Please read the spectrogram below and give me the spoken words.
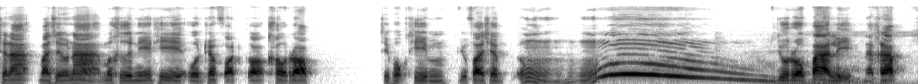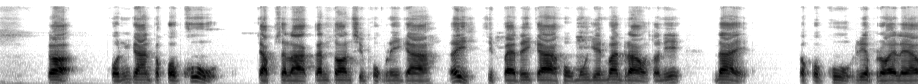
ชนะบาร์เซโลนาเมื่อคืนนี้ที่โอลด์แทราฟฟอร์ดก็เข้ารอบ 16 ทีมยูฟ่าแชมป์ยูโรปาลีกนะครับ ก็ผลการประกบคู่จับสลากกันตอน 16นาฬิกาเอ้ย 18นาฬิกา6โมงเย็นบ้านเรา ตอนนี้ได้ประกบคู่เรียบร้อยแล้ว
